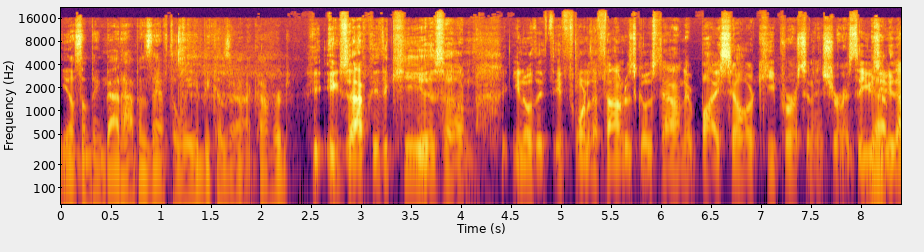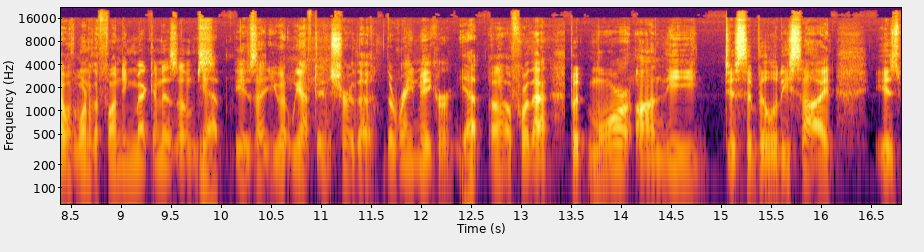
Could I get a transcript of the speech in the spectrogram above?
you know, something bad happens, they have to leave because they're not covered. Exactly. The key is, um, you know, that if one of the founders goes down, their buy, sell, or key person insurance. They usually Yep. do that with one of the funding mechanisms. Yep. Is that you we have to insure the the rainmaker. Yep. Uh, for that, but more on the disability side is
